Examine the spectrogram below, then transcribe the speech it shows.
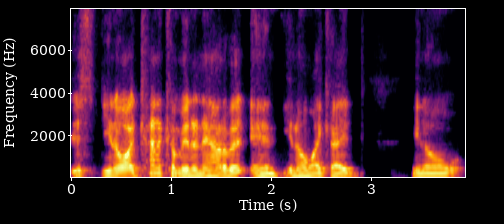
just you know I'd kind of come in and out of it, and you know, like I'd you know.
